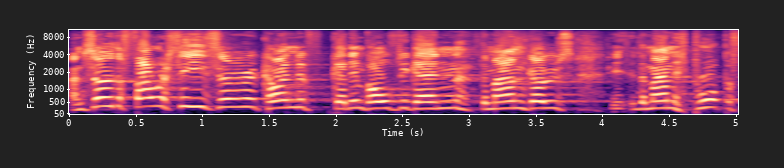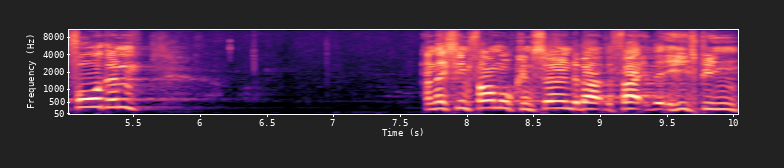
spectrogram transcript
And so the Pharisees are kind of get involved again. The man goes, the man is brought before them, and they seem far more concerned about the fact that he's been,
